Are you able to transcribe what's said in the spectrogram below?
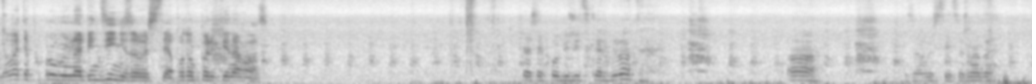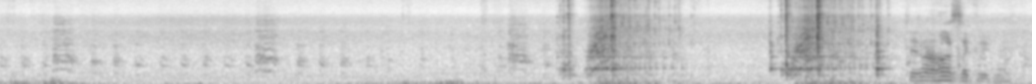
Давайте попробуємо на бензині завести, а потім перейти на газ. Зараз як побіжить з карбюратора. А, завести, це ж треба. Це ж на газ закрити. надо.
